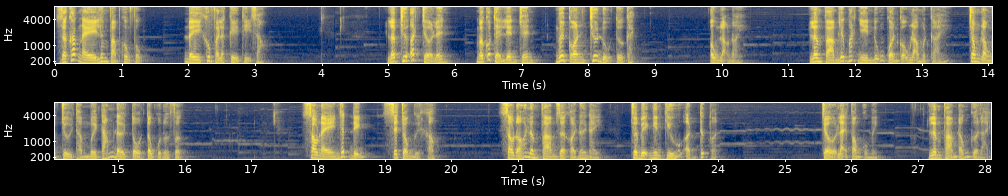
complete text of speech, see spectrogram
Giờ khắc này Lâm Phạm không phục. Đây không phải là kỳ thị sao? Lập chữ ất trở lên Mới có thể lên trên, Ngươi còn chưa đủ tư cách. Ông lão nói. Lâm Phạm liếc mắt nhìn đũng quần của ông lão một cái, Trong lòng chửi thầm 18 đời tổ tông của đối phương. Sau này nhất định sẽ cho người khóc. Sau đó Lâm Phạm rời khỏi nơi này, Chuẩn bị nghiên cứu ẩn tức thuật. Trở lại phòng của mình, Lâm Phạm đóng cửa lại,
